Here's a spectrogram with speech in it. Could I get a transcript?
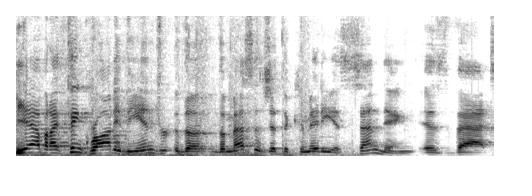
Yeah, but I think Roddy, the, the the message that the committee is sending is that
